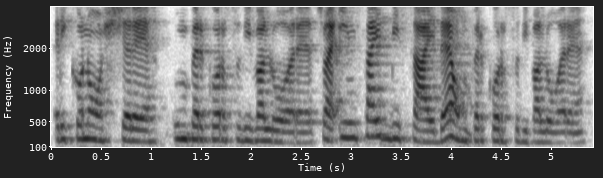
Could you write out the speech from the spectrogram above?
riconoscere un percorso di valore? Cioè Inside Beside è un percorso di valore?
